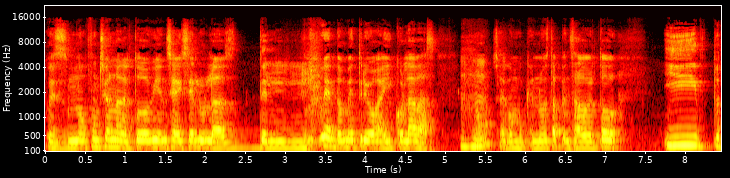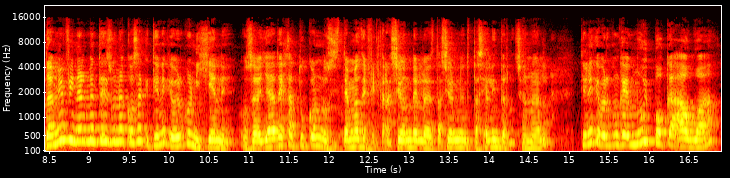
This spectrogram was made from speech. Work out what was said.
pues no funciona del todo bien si hay células del endometrio ahí coladas, ¿no? O sea, como que no está pensado del todo. Y pues, también finalmente es una cosa que tiene que ver con higiene. O sea, ya deja tú con los sistemas de filtración de la Estación Espacial Internacional. Tiene que ver con que hay muy poca agua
